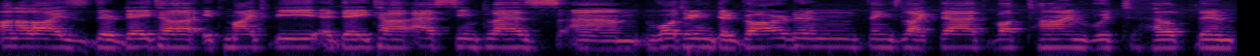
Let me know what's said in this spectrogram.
analyze their data. It might be a data as simple as um, watering their garden, things like that. What time would help them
